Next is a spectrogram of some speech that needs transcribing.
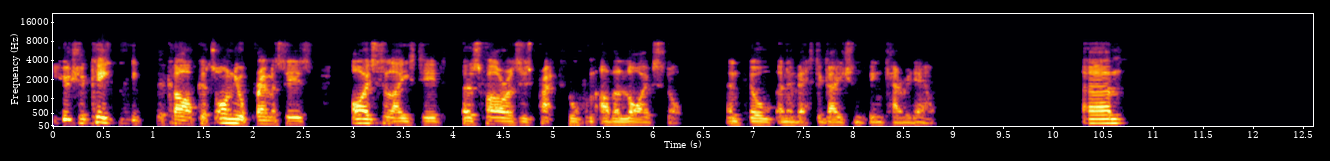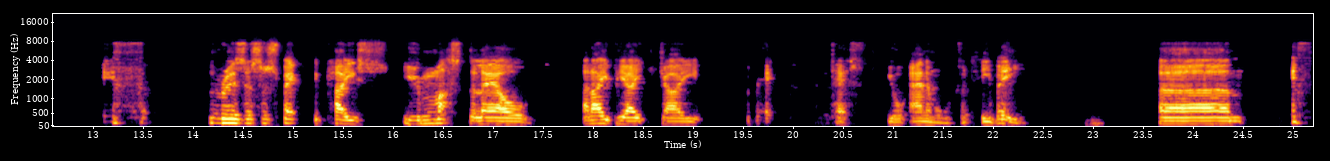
you should keep the, the carcass on your premises isolated as far as is practical from other livestock until an investigation's been carried out. Um, if there is a suspected case, you must allow an APHA vet test your animal for TB. Um, if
